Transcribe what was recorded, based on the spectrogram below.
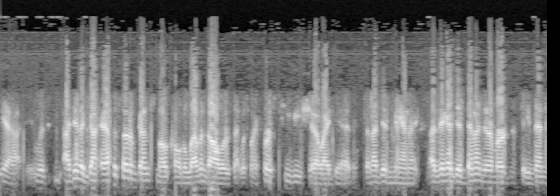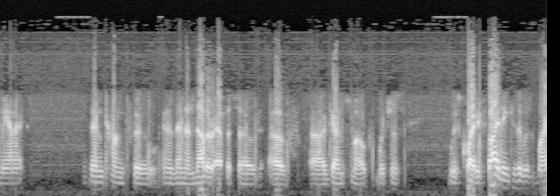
Yeah, it was. I did a gun, episode of Gunsmoke called Eleven Dollars. That was my first TV show I did. Then I did Mannix. I think I did. Then I did Emergency. Then Mannix. Then Kung Fu, and then another episode of uh, Gunsmoke, which was was quite exciting because it was my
